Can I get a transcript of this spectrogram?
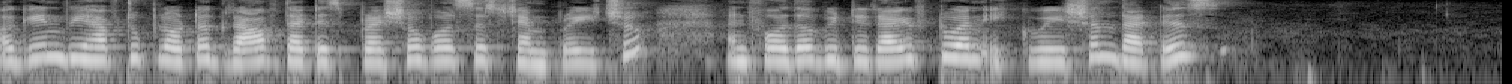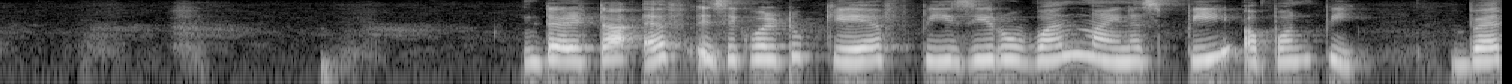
again we have to plot a graph that is pressure versus temperature and further we derive to an equation that is delta f is equal to kf p01 minus p upon p where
